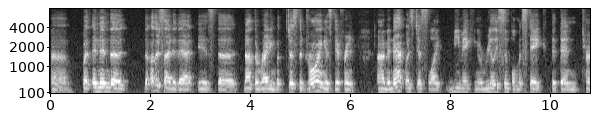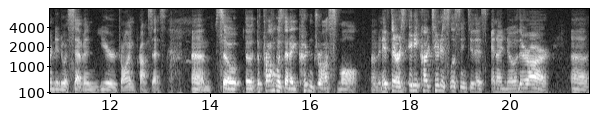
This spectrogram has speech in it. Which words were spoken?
Um, but and then the the other side of that is the not the writing, but just the drawing is different um, and that was just like me making a really simple mistake that then turned into a seven-year drawing process. Um, so the the problem was that I couldn't draw small. Um, and if there's any cartoonists listening to this, and I know there are, uh,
